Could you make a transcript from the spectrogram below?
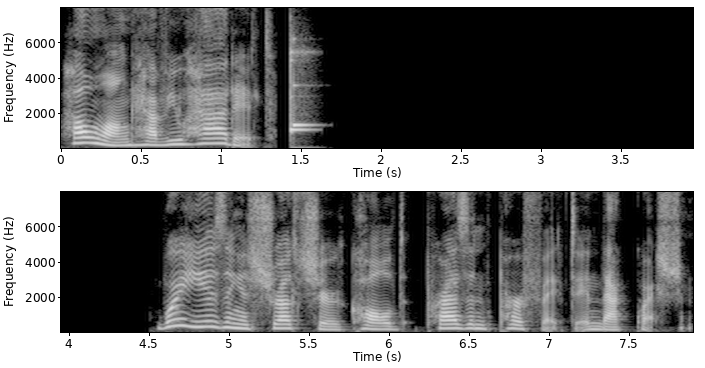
How long have you had it? We're using a structure called present perfect in that question.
